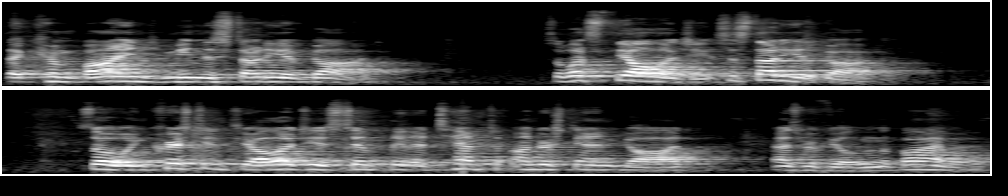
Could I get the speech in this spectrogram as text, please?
that combined mean the study of God. So, what's theology? It's the study of God. So, in Christian theology, is simply an attempt to understand God as revealed in the Bible.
